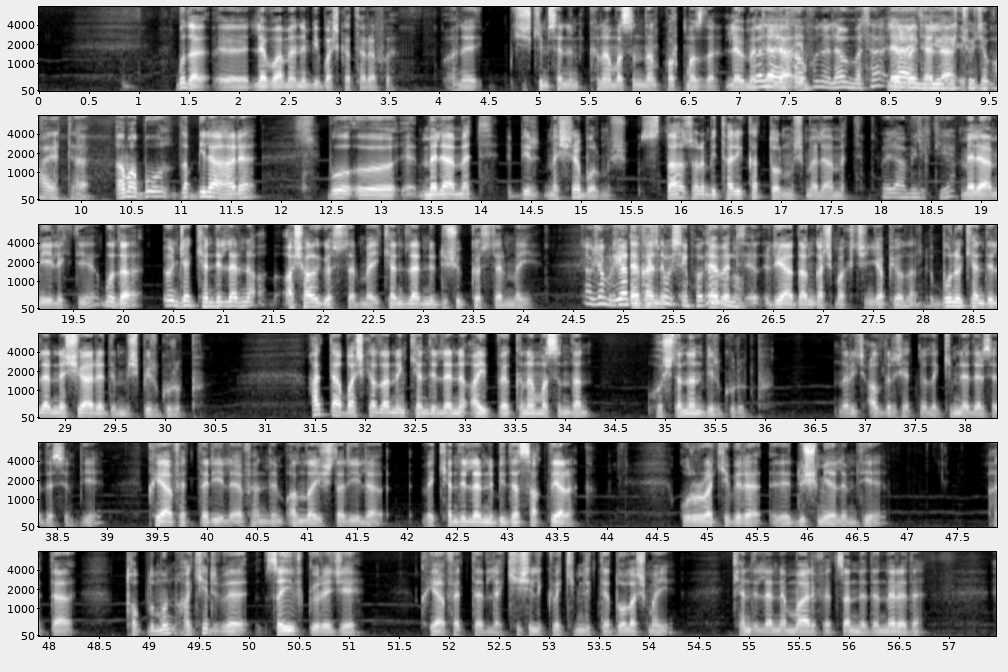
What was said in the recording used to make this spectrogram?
Bu da e, levvamenin bir başka tarafı. Hani hiç kimsenin kınamasından korkmazlar. Ve Levmete la laim. yekafune levmete laim diye geçiyor hocam ayette. Evet. Ama bu da bilahare bu e, melamet bir meşrep olmuş. Daha sonra bir tarikat da olmuş melamet. Velamilik diye. Melamilik diye. Bu da önce kendilerini aşağı göstermeyi, kendilerini düşük göstermeyi. Ya hocam riyadan kaçmak için yapıyorlar evet, bunu? riyadan kaçmak için yapıyorlar. Bunu kendilerine şiar edinmiş bir grup. Hatta başkalarının kendilerini ayıp ve kınamasından hoşlanan bir grup. Bunlar hiç aldırış etmiyorlar kim ne derse desin diye. Kıyafetleriyle efendim anlayışlarıyla ve kendilerini bir de saklayarak gurura kibire e, düşmeyelim diye. Hatta toplumun hakir ve zayıf göreceği kıyafetlerle, kişilik ve kimlikle dolaşmayı kendilerine marifet zannedenlere de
